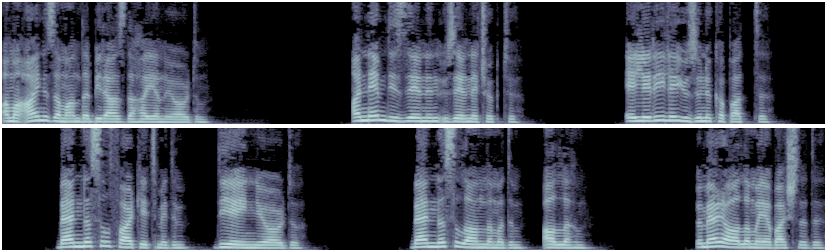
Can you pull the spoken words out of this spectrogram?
ama aynı zamanda biraz daha yanıyordum. Annem dizlerinin üzerine çöktü. Elleriyle yüzünü kapattı. Ben nasıl fark etmedim, diye inliyordu. Ben nasıl anlamadım, Allah'ım. Ömer ağlamaya başladı.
